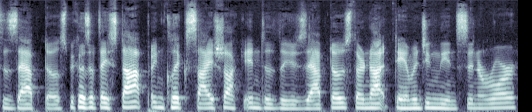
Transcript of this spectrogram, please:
the Zapdos. Because if they stop and click Psyshock into the Zapdos, they're not damaging the Incineroar.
